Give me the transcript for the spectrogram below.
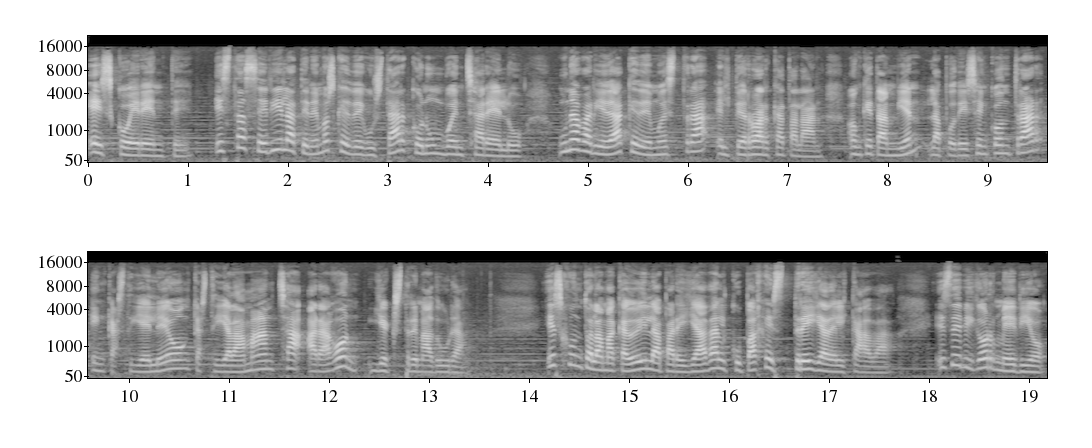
es coherente. Esta serie la tenemos que degustar con un buen charelu, una variedad que demuestra el terroir catalán, aunque también la podéis encontrar en Castilla y León, Castilla-La Mancha, Aragón y Extremadura. Es junto a la Macabeo y la Parellada el cupaje estrella del cava. Es de vigor medio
